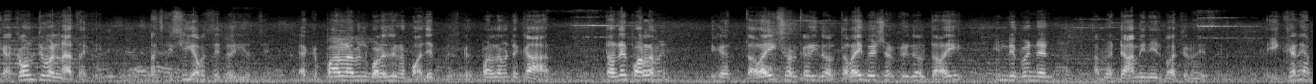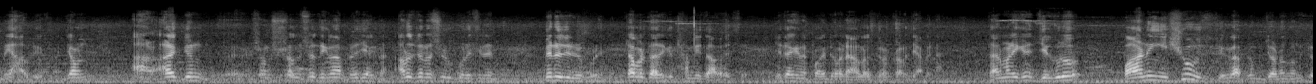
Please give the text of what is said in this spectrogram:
অ্যাকাউন্টেবল না থাকে আজকে সেই অবস্থায় তৈরি হচ্ছে। একটা পার্লামেন্ট বলা যায় বাজেট পেশ করে পার্লামেন্টে কার? তাদের পার্লামেন্ট এখানে তারাই সরকারি দল তারাই বেসরকারি দল তারাই ইন্ডিপেন্ডেন্ট আপনার ডামি নির্বাচন হয়েছে। এইখানে আপনি যেমন আর আরেকজন সংসদ সদস্য দেখলাম, আপনারা যে একটা আলোচনা শুরু করেছিলেন বেনজির উপরে, তারপর তাদেরকে থামিয়ে দেওয়া হয়েছে। যেটা এখানে পয়েন্ট ওয়ার্ডে আলোচনা করা যাবে না। তার মানে এখানে যেগুলো বার্নিং ইস্যুজ যেগুলো আপনার জনগণকে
